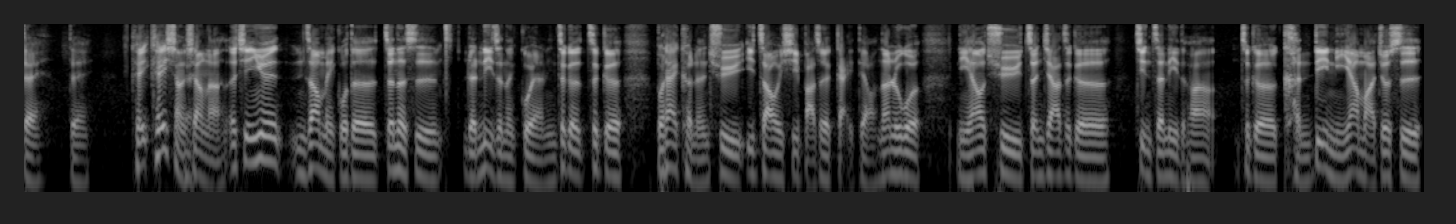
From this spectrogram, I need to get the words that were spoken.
对对，可以可以想象了。而且因为你知道美国的真的是人力真的贵啊，你这个这个不太可能去一朝一夕把这个改掉。那如果你要去增加这个竞争力的话，这个肯定你要么就是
